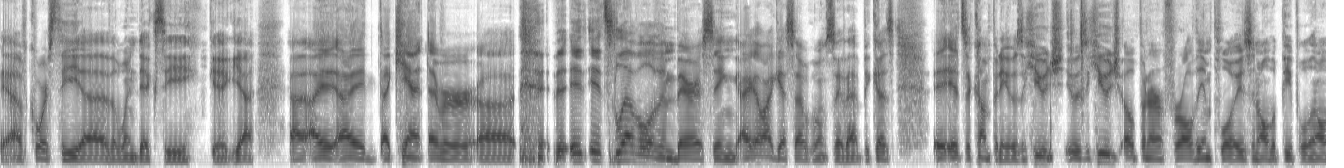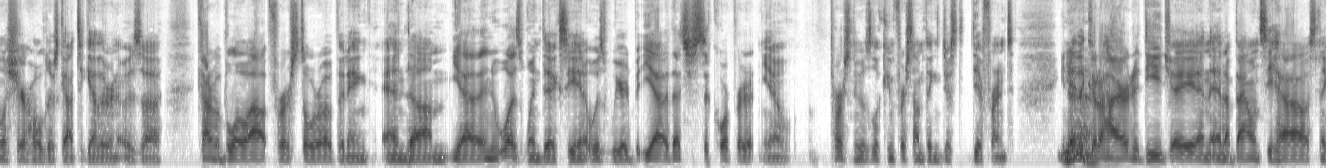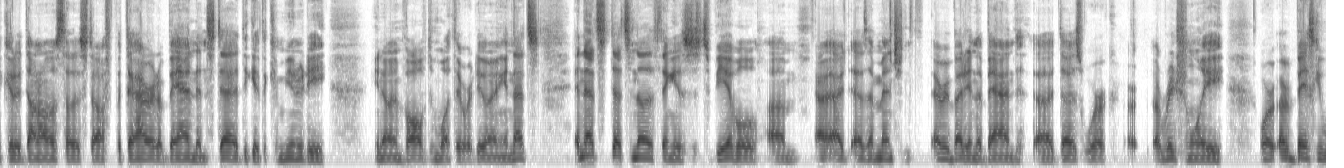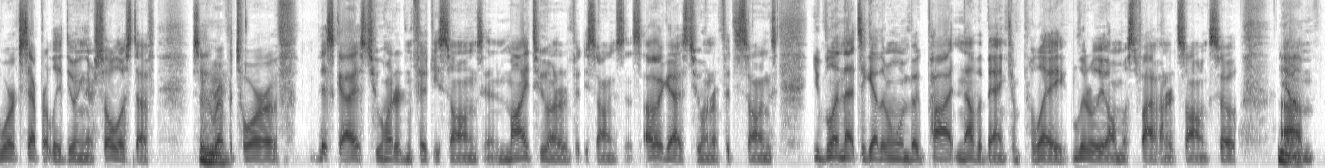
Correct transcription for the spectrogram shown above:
Yeah, of course the uh, the Winn Dixie gig. Yeah, I, I I can't ever. Uh, it, it's level of embarrassing. I, oh, I guess I won't say that because it, it's a company. It was a huge. It was a huge opener for all the employees and all the people and all the shareholders got together, and it was a kind of a blowout for a store opening. And um, yeah, and it was Winn Dixie, and it was weird. But yeah, that's just a corporate, you know, person who was looking for something just different. You know, yeah. they could have hired a DJ and, and a bouncy house and they could have done all this other stuff, but they hired a band instead to get the community, you know, involved in what they were doing. And that's, and that's, that's another thing is, is to be able, um, I, I, as I mentioned, everybody in the band uh, does work originally or, or, basically work separately doing their solo stuff. So mm-hmm. the repertoire of this guy's 250 songs and my 250 songs and this other guy's 250 songs. You blend that together in one big pot, and now the band can play literally almost 500 songs. So, yeah. um,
